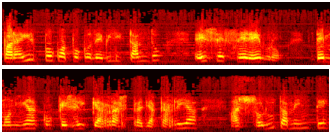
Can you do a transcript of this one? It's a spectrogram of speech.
para ir poco a poco debilitando ese cerebro demoníaco que es el que arrastra y acarrea absolutamente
